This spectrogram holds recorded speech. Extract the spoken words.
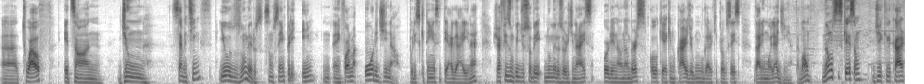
uh, 12th, it's on June 17th. E os números são sempre em, em forma ordinal. Por isso que tem esse TH aí, né? Já fiz um vídeo sobre números ordinais, ordinal numbers. Coloquei aqui no card, algum lugar aqui para vocês darem uma olhadinha, tá bom? Não se esqueçam de clicar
